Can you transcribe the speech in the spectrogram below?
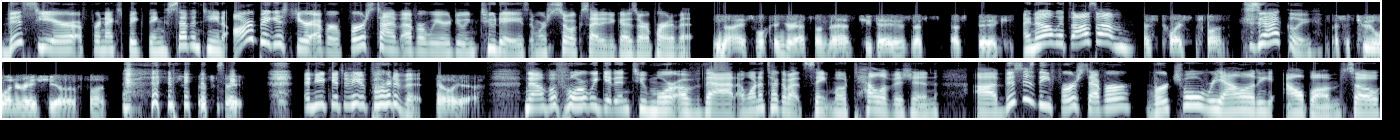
this year for Next Big Thing 17, our biggest year ever. First time ever we are doing two days, and we're so excited you guys are a part of it. Nice. Well, congrats on that. Two days. That's that's big. I know it's awesome. That's twice the fun. Exactly. That's a two to one ratio of fun. that's great. And you get to be a part of it. Hell yeah. Now, before we get into more of that, I want to talk about saintmotelevision. Uh, this is the first ever virtual reality album. So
